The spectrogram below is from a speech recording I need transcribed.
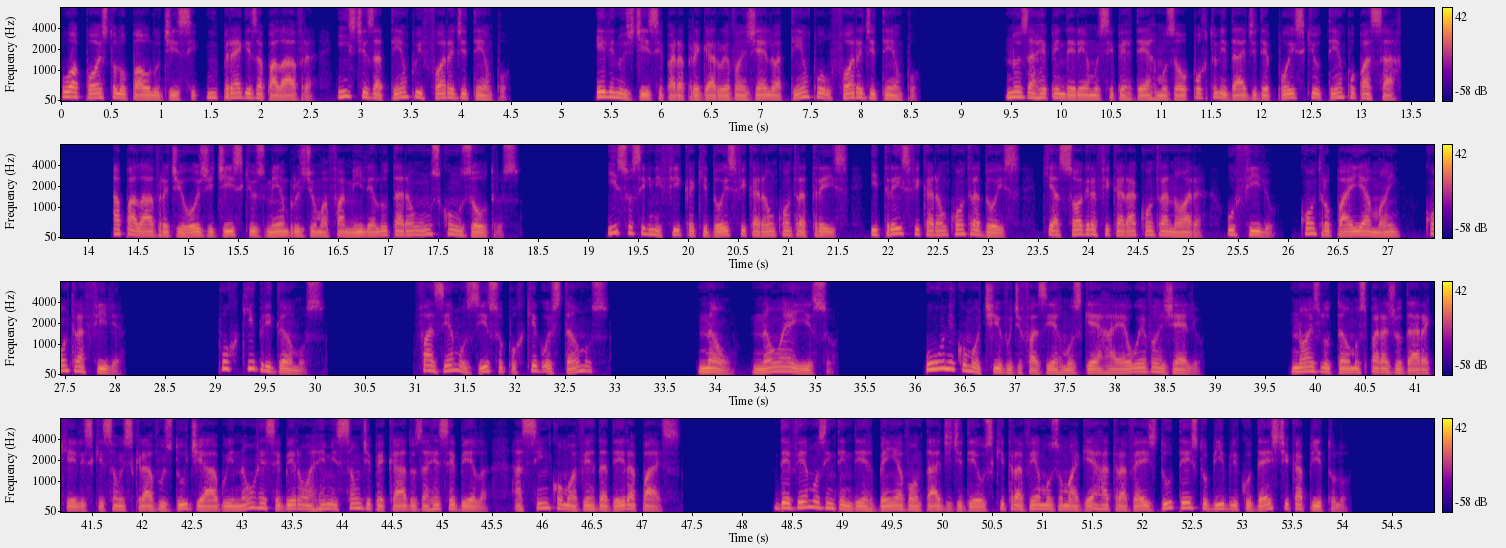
O apóstolo Paulo disse: empregues a palavra, instes a tempo e fora de tempo. Ele nos disse para pregar o evangelho a tempo ou fora de tempo. Nos arrependeremos se perdermos a oportunidade depois que o tempo passar. A palavra de hoje diz que os membros de uma família lutarão uns com os outros. Isso significa que dois ficarão contra três, e três ficarão contra dois, que a sogra ficará contra a nora, o filho, contra o pai e a mãe, contra a filha. Por que brigamos? Fazemos isso porque gostamos? Não, não é isso. O único motivo de fazermos guerra é o Evangelho. Nós lutamos para ajudar aqueles que são escravos do diabo e não receberam a remissão de pecados a recebê-la, assim como a verdadeira paz. Devemos entender bem a vontade de Deus que travemos uma guerra através do texto bíblico deste capítulo.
